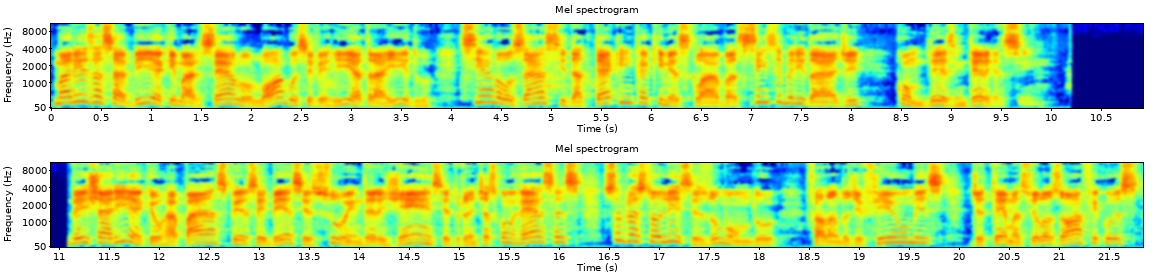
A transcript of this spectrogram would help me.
Marisa sabia que Marcelo logo se veria atraído se ela usasse da técnica que mesclava sensibilidade com desinteresse. Deixaria que o rapaz percebesse sua inteligência durante as conversas sobre as tolices do mundo, falando de filmes, de temas filosóficos,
